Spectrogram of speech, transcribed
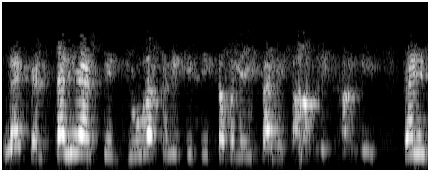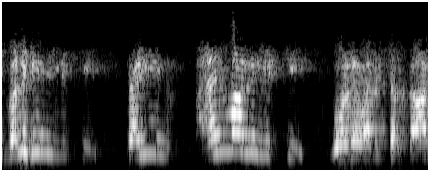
لیکن کہیں ایسی ضرورت نہیں کی تھی تبلیغ کا نصاب لکھا دی۔ کہیں ولی نہیں لکھی، کہیں ایما نہیں لکھی۔ گھوڑے والی سرکار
